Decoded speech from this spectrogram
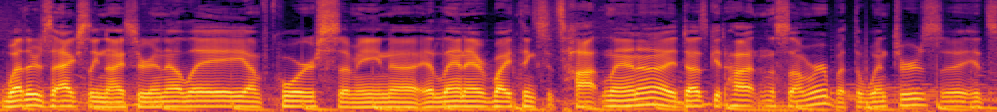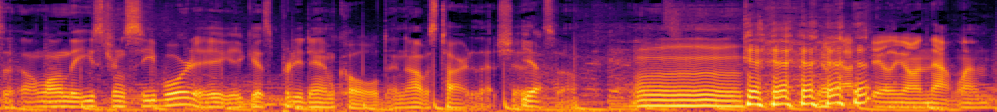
weather's actually nicer in LA. Of course, I mean uh, Atlanta. Everybody thinks it's hot Atlanta. It does get hot in the summer, but the winters, uh, it's along the eastern seaboard. It, it, gets pretty damn cold, and I was tired of that shit. Yeah. So, mm. yeah, I feel you on that one.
